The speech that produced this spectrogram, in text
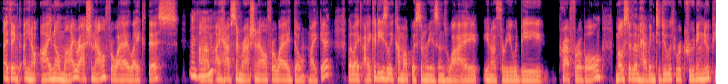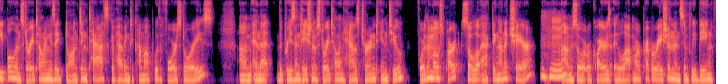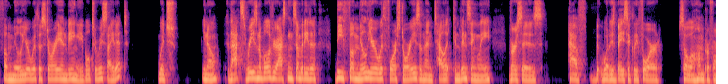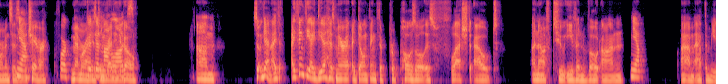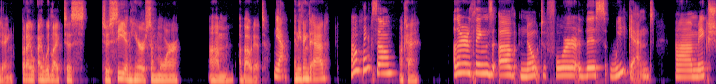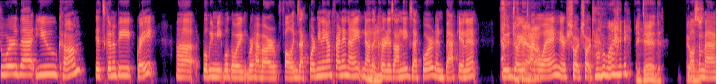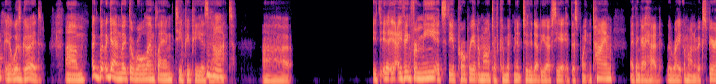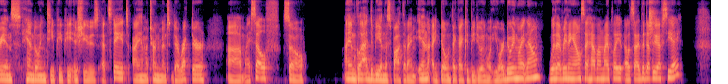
I think you know I know my rationale for why I like this. Mm-hmm. Um, I have some rationale for why I don't like it, but like I could easily come up with some reasons why you know three would be preferable. Most of them having to do with recruiting new people, and storytelling is a daunting task of having to come up with four stories, um, and that the presentation of storytelling has turned into, for the most part, solo acting on a chair. Mhm. Um, so it requires a lot more preparation than simply being familiar with a story and being able to recite it, which, you know, that's reasonable if you're asking somebody to be familiar with four stories and then tell it convincingly versus have what is basically four solo hum performances Yeah. in the chair For memorized good and ready to go. Um, so again, I th- I think the idea has merit. I don't think the proposal is fleshed out enough to even vote on Yep. um, at the meeting. But I, I would like to s- to see and hear some more um, about it. Yeah. Anything to add? I don't think so. Okay. Other things of note for this weekend. Um, make sure that you come. It's going to be great. Uh, we'll be meet. We'll going. We'll have our fall exec board meeting on Friday night. Now Mhm. that Kurt is on the exec board and back in it, you enjoy your time away. Your short, short time away. I did. It Welcome was, back. It was good. Um, but again, like the role I'm playing, TPP is Mhm. not. Uh, it, it, I think for me, it's the appropriate amount of commitment to the WFCA at this point in time. I think I had the right amount of experience handling TPP issues at state. I am a tournament director uh, myself, so I am glad to be in the spot that I'm in. I don't think I could be doing what you're doing right now with everything else I have on my plate outside the WFCA.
